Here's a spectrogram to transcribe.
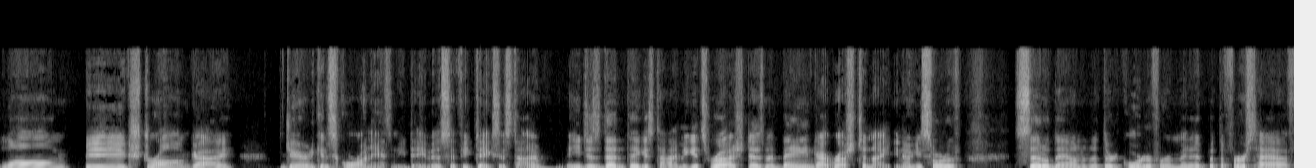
long, big, strong guy. Jaren can score on Anthony Davis if he takes his time. He just doesn't take his time. He gets rushed. Desmond Bane got rushed tonight. You know, he sort of settled down in the third quarter for a minute, but the first half,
